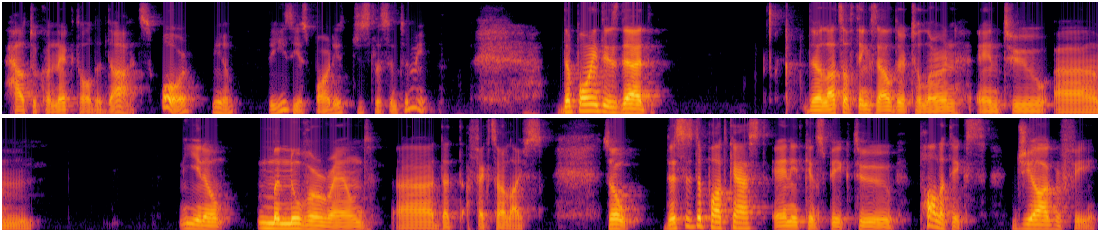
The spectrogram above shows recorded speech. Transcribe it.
how to connect all the dots. Or, you know, the easiest part is just listen to me. The point is that there are lots of things out there to learn and to um, you know maneuver around uh, that affects our lives so this is the podcast and it can speak to politics geography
